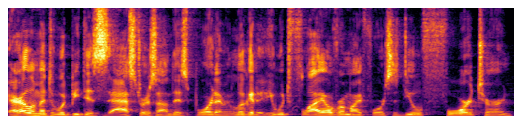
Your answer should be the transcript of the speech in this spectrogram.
Air elemental would be disastrous on this board. I mean, look at it. He would fly over my forces, deal four turn.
